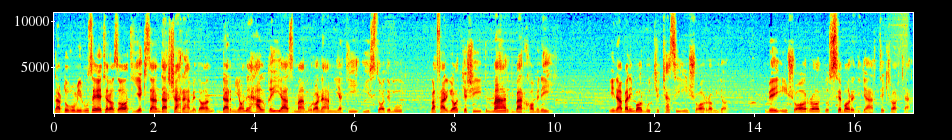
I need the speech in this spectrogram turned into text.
در دومین روز اعتراضات یک زن در شهر همدان در میان حلقه ای از ماموران امنیتی ایستاده بود و فریاد کشید مرگ بر خامنه ای این اولین بار بود که کسی این شعار را می‌داد. وی این شعار را دو سه بار دیگر تکرار کرد.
